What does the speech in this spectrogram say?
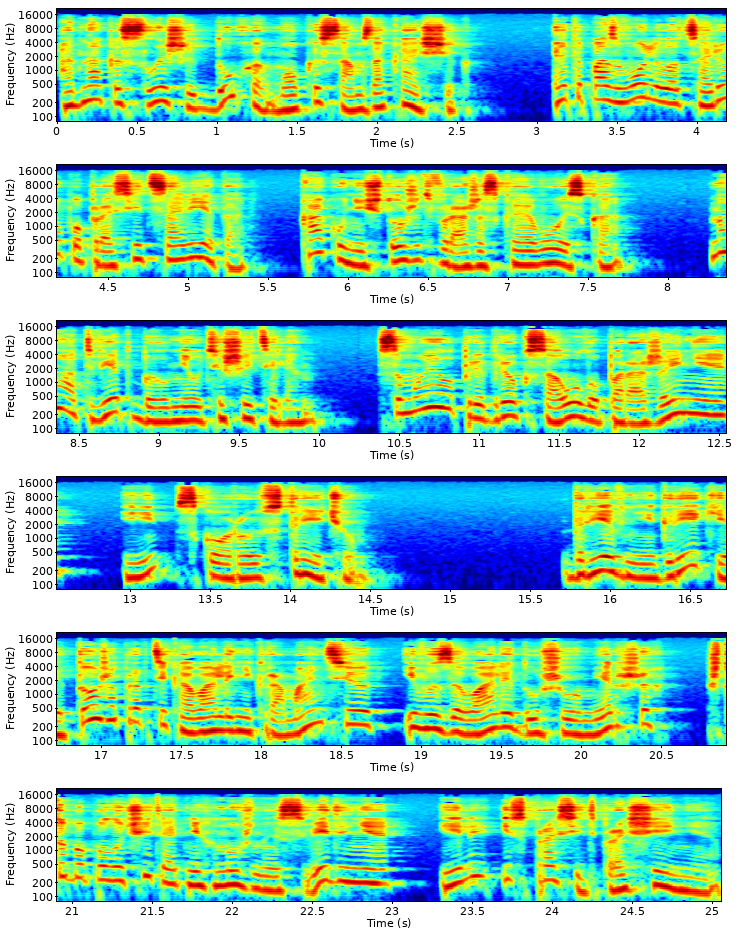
Однако слышать духа мог и сам заказчик. Это позволило царю попросить совета, как уничтожить вражеское войско. Но ответ был неутешителен. Самуил предрек Саулу поражение и скорую встречу. Древние греки тоже практиковали некромантию и вызывали души умерших, чтобы получить от них нужные сведения или и спросить прощения.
